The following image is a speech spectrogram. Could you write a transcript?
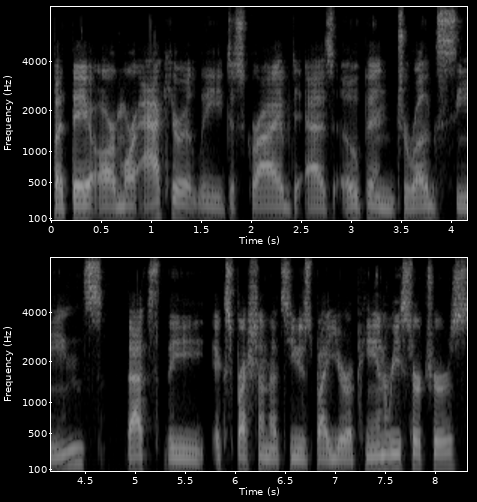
but they are more accurately described as open drug scenes. That's the expression that's used by European researchers.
